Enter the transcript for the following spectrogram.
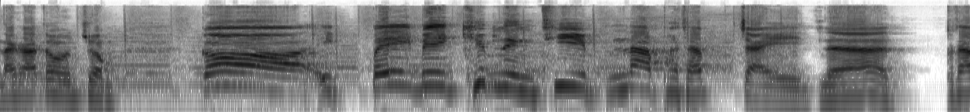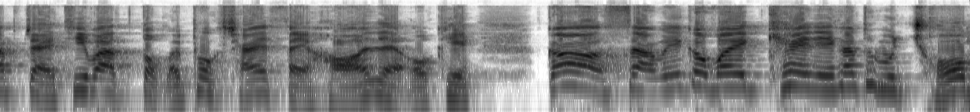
นะครับท่านผู้ชม ก็อีกเป็นเป็นคลิปหนึ่งที่น่าประทับใจนะประทับใจที่ว่าตกไอ้พวกใช้ใส่ฮอนี่แหละโอเค ก็สำหรับวันนี้ก็ไว้แค่นี้ครับท่านผู้ชม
